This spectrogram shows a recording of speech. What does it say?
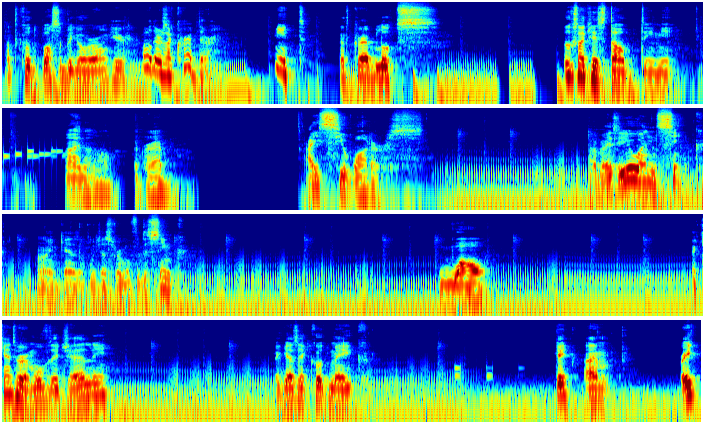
What could possibly go wrong here? Oh, there's a crab there. Neat. That crab looks... Looks like he's doubting me. I don't know. The crab. Icy waters. Bye you and sink. I guess I can just remove the sink. Wow. I can't remove the jelly. I guess I could make... Okay, I'm... Right?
